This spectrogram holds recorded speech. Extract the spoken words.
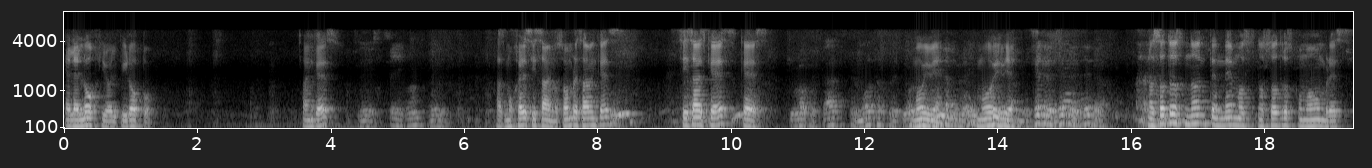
el elogio, el piropo. ¿Saben qué es? Sí, sí. Las mujeres sí saben, los hombres saben qué es. ¿Sí sabes qué es? ¿Qué es? Muy bien, muy bien. Nosotros no entendemos, nosotros como hombres,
